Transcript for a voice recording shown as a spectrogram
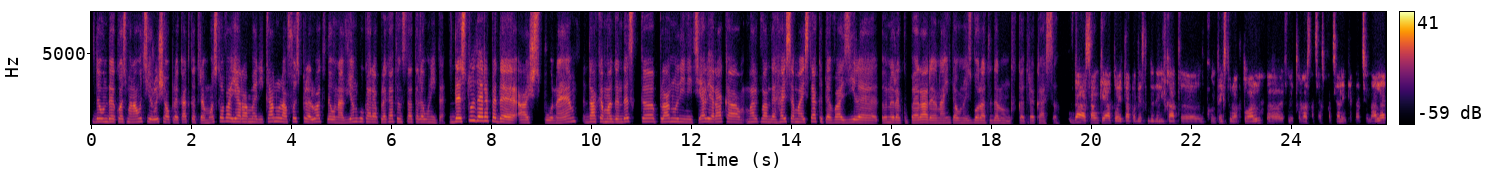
de unde cosmonauții ruși au plecat către Moscova, iar americanul a fost preluat de un avion cu care a plecat în Statele Unite. Destul de repede, aș spune, dacă mă gândesc gândesc că planul inițial era ca Mark Van de Hai să mai stea câteva zile în recuperare înaintea unui zbor atât de lung către casă. Da, s-a încheiat o etapă destul de delicată în contextul actual, uh, referitor la Stația Spațială Internațională,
